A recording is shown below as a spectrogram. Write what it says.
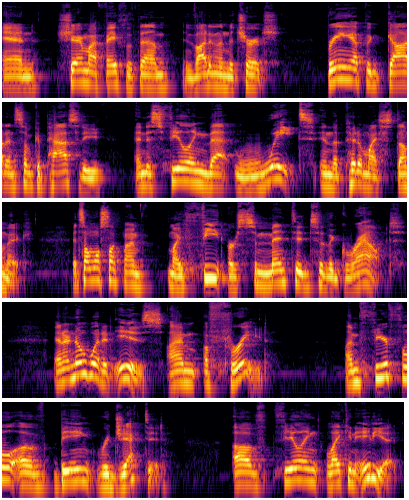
and sharing my faith with them, inviting them to church, bringing up God in some capacity, and just feeling that weight in the pit of my stomach. It's almost like my, my feet are cemented to the ground. And I know what it is. I'm afraid. I'm fearful of being rejected, of feeling like an idiot,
